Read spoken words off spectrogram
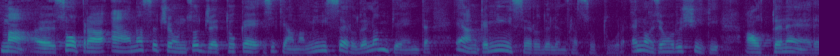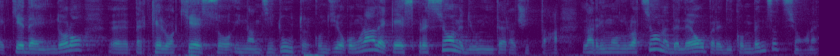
ma eh, sopra ANAS c'è un soggetto che si chiama Ministero dell'Ambiente e anche Ministero delle Infrastrutture. E noi siamo riusciti a ottenere, chiedendolo, eh, perché lo ha chiesto innanzitutto il Consiglio Comunale che è espressione di un'intera città, la rimodulazione delle opere di compensazione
